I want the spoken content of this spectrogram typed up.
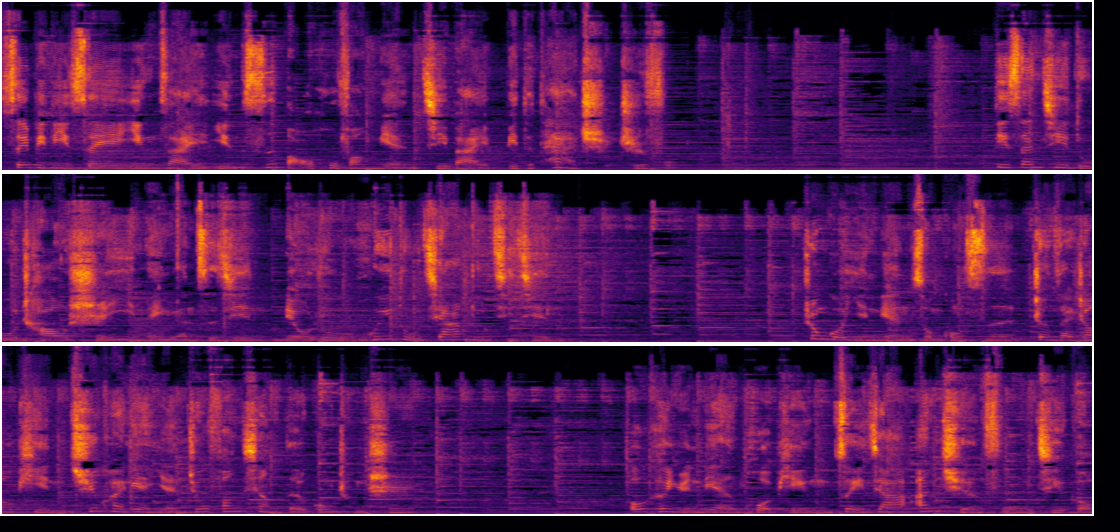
CBDC 应在隐私保护方面击败 BitTouch 支付。第三季度超十亿美元资金流入灰度加密基金。中国银联总公司正在招聘区块链研究方向的工程师。欧科云链获评最佳安全服务机构。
